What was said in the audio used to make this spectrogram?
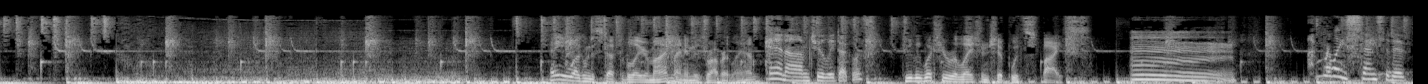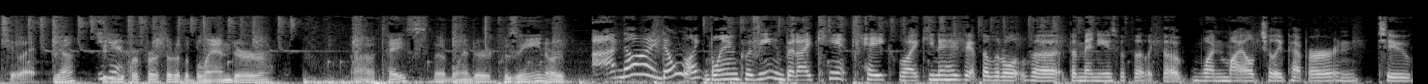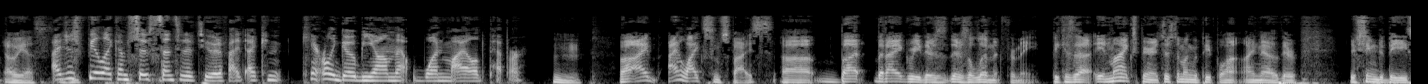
Hey, welcome to Stuff to Blow Your Mind. My name is Robert Lamb. And I'm Julie Douglas. Julie, what's your relationship with spice? Mmm. I'm really sensitive to it. Yeah? So do you prefer sort of the blander uh, taste, the blander cuisine, or I no, I don't like bland cuisine, but I can't take like you know how you get the little the the menus with the like the one mild chili pepper and two. oh yes, I just feel like I'm so sensitive to it. If I I can can't really go beyond that one mild pepper. Hmm. Well, I I like some spice, uh, but but I agree. There's there's a limit for me because uh, in my experience, just among the people I, I know, there there seem to be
